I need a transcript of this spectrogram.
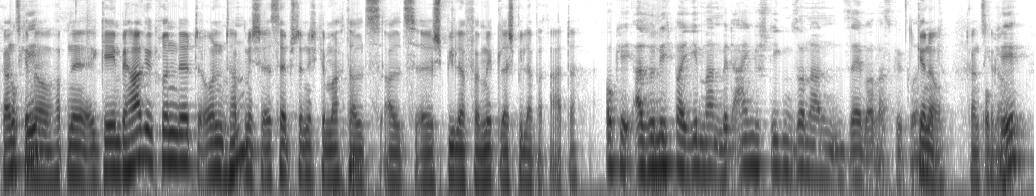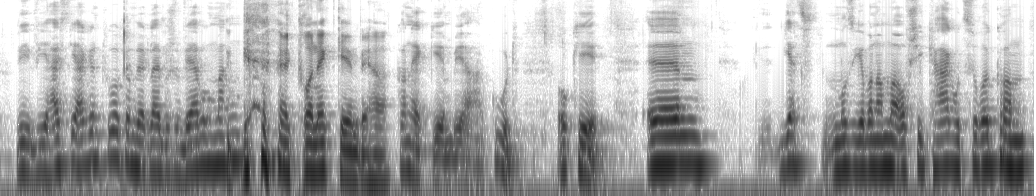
ganz okay. genau. Habe eine GmbH gegründet und mhm. habe mich äh, selbstständig gemacht als, als äh, Spielervermittler, Spielerberater. Okay, also nicht bei jemandem mit eingestiegen, sondern selber was gegründet. Genau, ganz okay. genau. Okay, wie, wie heißt die Agentur? Können wir gleich ein bisschen Werbung machen? Connect GmbH. Connect GmbH, gut. Okay. Ähm, jetzt muss ich aber nochmal auf Chicago zurückkommen.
